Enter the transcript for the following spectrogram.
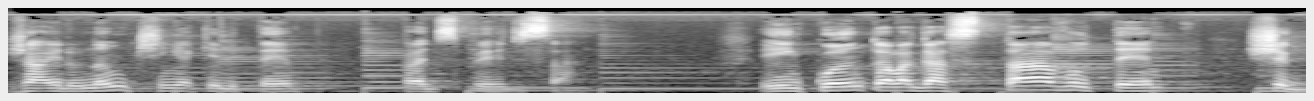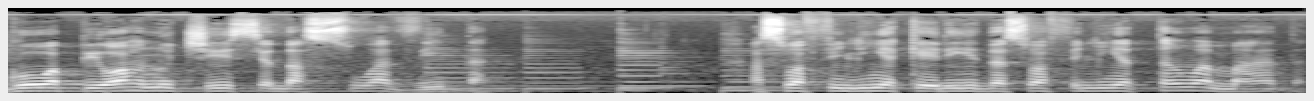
Jairo não tinha aquele tempo para desperdiçar. E enquanto ela gastava o tempo, chegou a pior notícia da sua vida. A sua filhinha querida, a sua filhinha tão amada,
